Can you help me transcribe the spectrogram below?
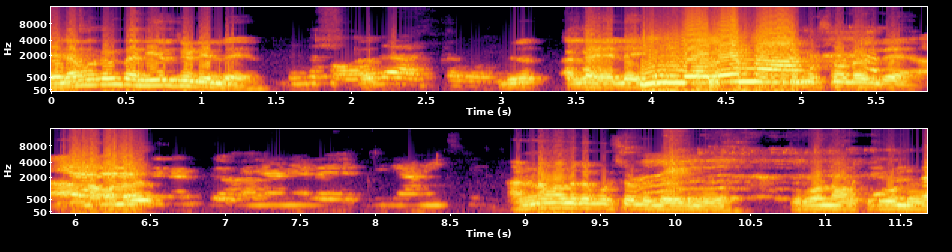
ഏലമംഗലം തനിയൊരു ചെടിയല്ലേ? ഇത് അല്ല ഇല. മുറിച്ചോണ്ടല്ലേ ആ വന്നിട്ട് അണ്ണ വന്നിട്ട് മുറിച്ചോണ്ടല്ലേ ഇവിടുന്ന് ഒരു കൊണ്ട് ഉണക്കിട്ട് കൊണ്ടുവന്നു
